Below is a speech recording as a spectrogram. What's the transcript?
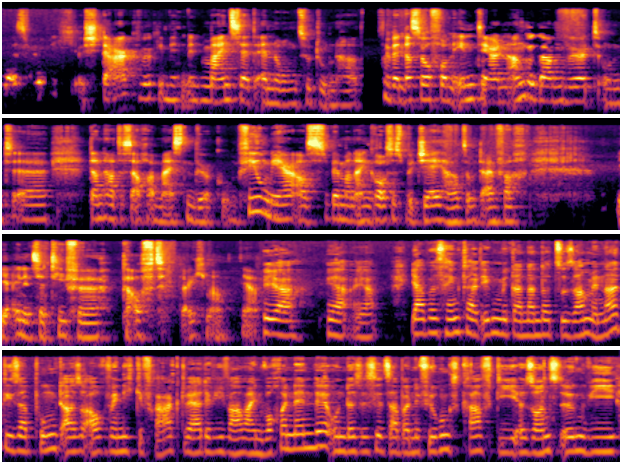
ja. es wirklich stark wirklich mit, mit Mindset-Änderungen zu tun hat. Wenn das so von intern angegangen wird und äh, dann hat es auch am meisten Wirkung. Viel mehr, als wenn man ein großes Budget hat und einfach ja, Initiative kauft, sage ich mal. Ja, ja, ja. ja. Ja, aber es hängt halt eben miteinander zusammen, ne? Dieser Punkt, also auch wenn ich gefragt werde, wie war mein Wochenende und das ist jetzt aber eine Führungskraft, die äh, sonst irgendwie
